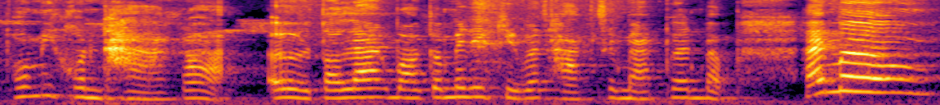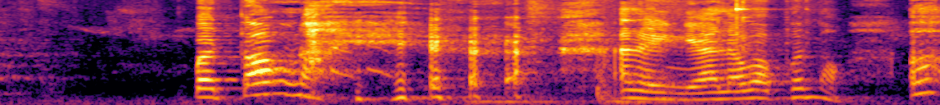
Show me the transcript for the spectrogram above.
เพราะมีคนทักอะ่ะ เออ ตอนแรกบอสก็ไม่ได้คิดว่าทักใช่ไหมเพื่อนแบบไอ้ยมึง เปิดกล้องหน่อย อะไรอย่างเงี้ย แล้วแบบเพื่อนบอก เออ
